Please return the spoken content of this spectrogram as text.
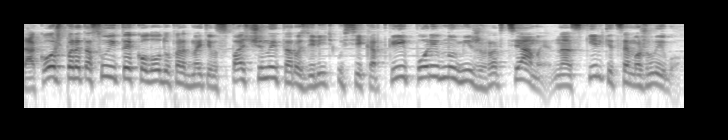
Також перетасуйте колоду предметів спадщини та розділіть усі картки порівну між гравцями, наскільки це можливо.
